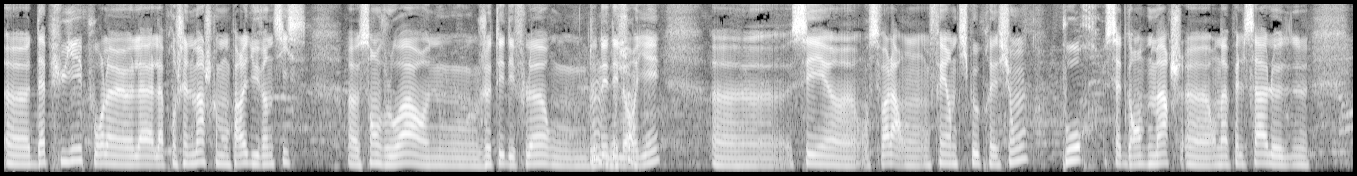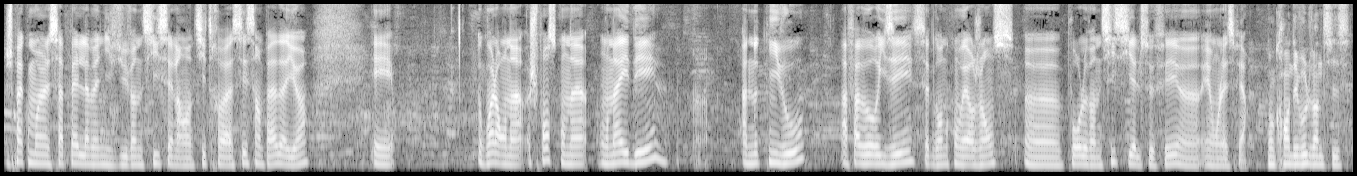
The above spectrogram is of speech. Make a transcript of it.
d'appuyer pour la, prochaine marche, comme on parlait du 26, sans vouloir nous jeter des fleurs ou nous donner des lauriers. c'est voilà, on fait un petit peu pression pour cette grande marche. on appelle ça le, je sais pas comment elle s'appelle la manif du 26. Elle a un titre assez sympa d'ailleurs. Et donc voilà, on a, je pense qu'on a, on a aidé à notre niveau à favoriser cette grande convergence euh, pour le 26 si elle se fait euh, et on l'espère. Donc rendez-vous le 26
